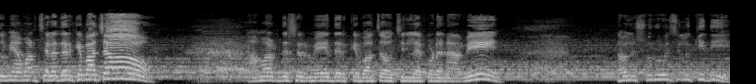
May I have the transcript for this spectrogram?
তুমি আমার ছেলেদেরকে বাঁচাও। আমার দেশের মেয়েদেরকে বাঁচাও চিল্লা করে না আমি তাহলে শুরু হয়েছিল কি দিয়ে?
